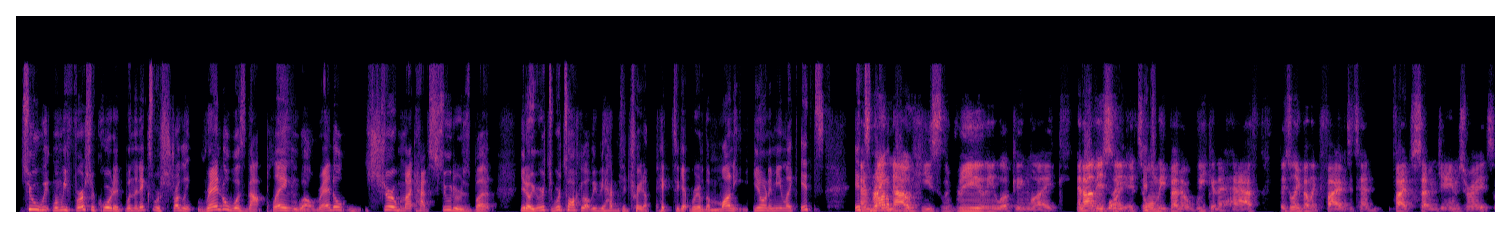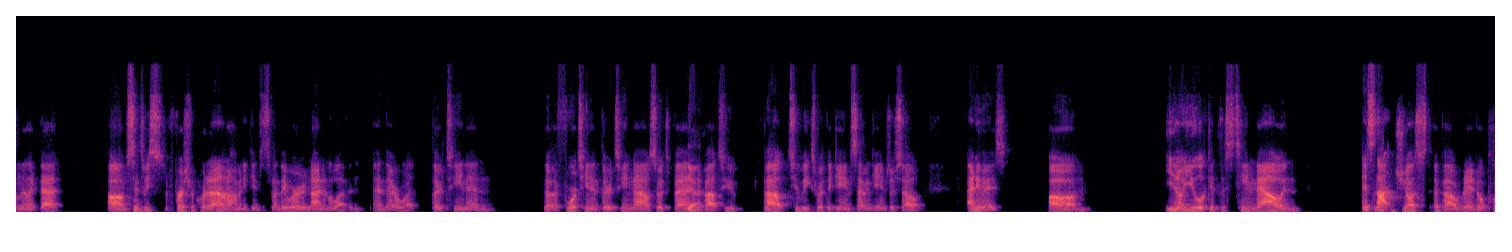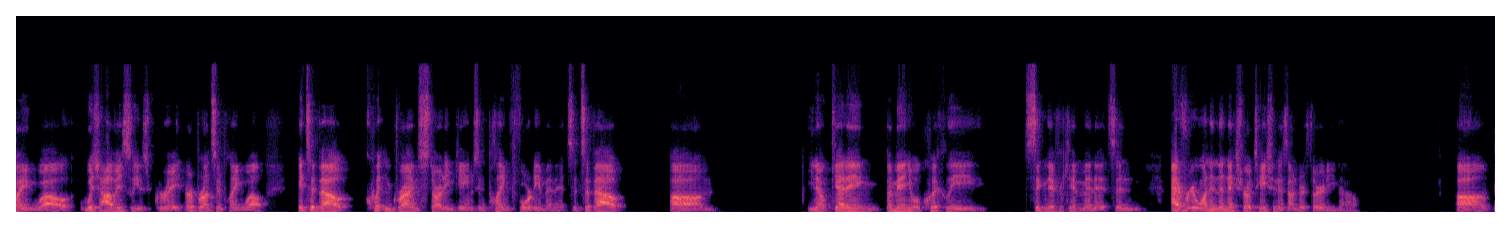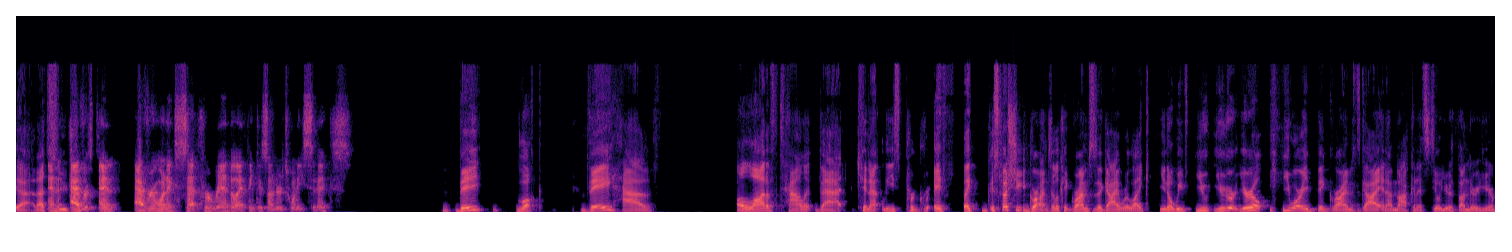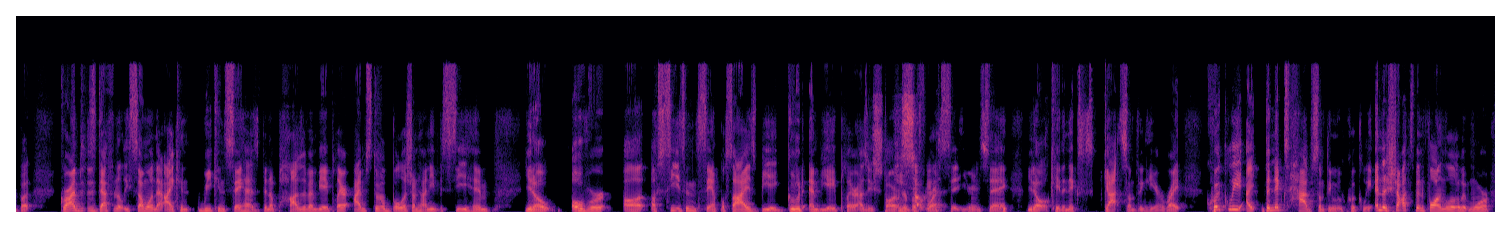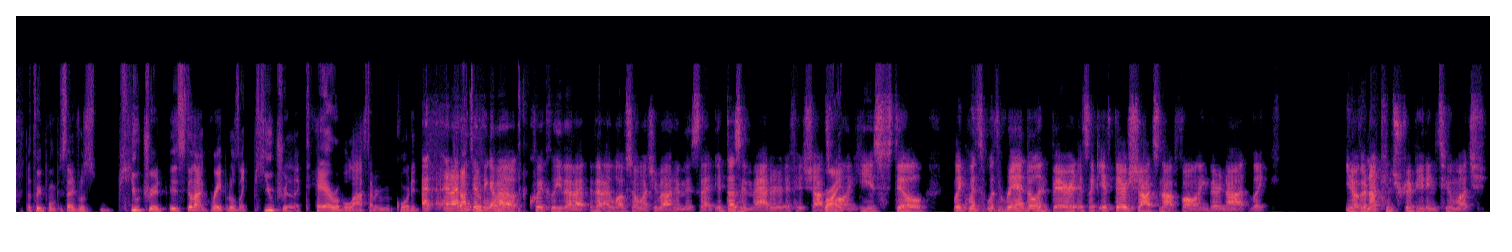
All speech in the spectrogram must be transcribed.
two when we first recorded when the Knicks were struggling, Randle was not playing well. Randle sure might have suitors, but you know, we're, we're talking about maybe having to trade a pick to get rid of the money. You know what I mean? Like it's it's and right now he's really looking like, and obviously right. it's, it's only been a week and a half. It's only been like five to ten, five to seven games, right? Something like that um, since we first recorded, I don't know how many games it's been. They were nine and eleven, and they're what thirteen and no, they're fourteen and thirteen now. So it's been yeah. about two about two weeks worth of games, seven games or so. Anyways, um, you know, you look at this team now, and it's not just about Randle playing well, which obviously is great, or Brunson playing well. It's about Quentin Grimes starting games and playing forty minutes. It's about um, you know, getting Immanuel Quickley significant minutes, and everyone in the Knicks rotation is under thirty now. Um, yeah, that's and every, and everyone except for Randle, I think, is under twenty six. They look, they have a lot of talent that can at least progress if like especially Grimes. I look at Grimes as a guy where like, you know, we've you you're you're you are a big Grimes guy and I'm not going to steal your thunder here, but Grimes is definitely someone that I can we can say has been a positive NBA player. I'm still bullish on him. I need to see him you know, over a, a, season sample size, be a good NBA player as a starter He's before so I sit here and say, you know, okay, the Knicks got something here, right? Quickley, I the Knicks have something with Quickley, and the shot's been falling a little bit more. The three point percentage was putrid. It's still not great, but it was like putrid, like terrible last time we recorded. And, and I think the thing falling. about Quickley that I that I love so much about him is that it doesn't matter if his shot's right. falling. He is still like with with Randle and Barrett. It's like if their shot's not falling, they're not like you know, they're not contributing too much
